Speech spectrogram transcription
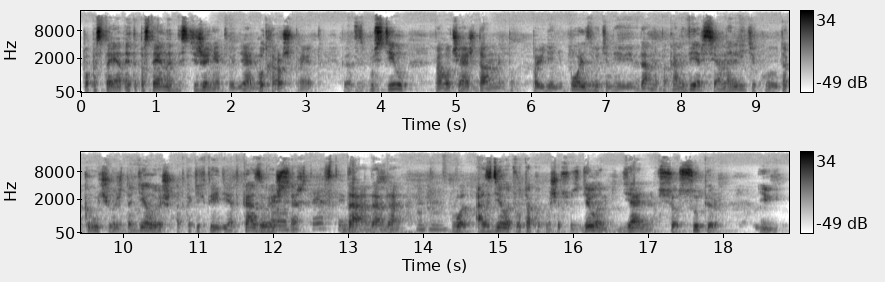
по постоян... это постоянное достижение этого идеального. Вот хороший проект. Когда ты запустил, получаешь данные по поведению пользователей, данные по конверсии, аналитику, докручиваешь, доделываешь, от каких-то идей отказываешься. Тесты. Да, да, да. Мгм. Вот, а сделать вот так вот мы сейчас все сделаем, идеально, все супер, и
